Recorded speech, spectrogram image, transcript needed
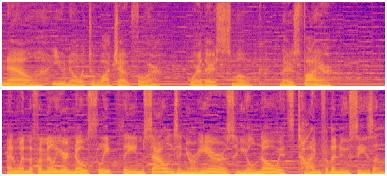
Now you know what to watch out for. Where there's smoke, there's fire. And when the familiar no sleep theme sounds in your ears, you'll know it's time for the new season.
